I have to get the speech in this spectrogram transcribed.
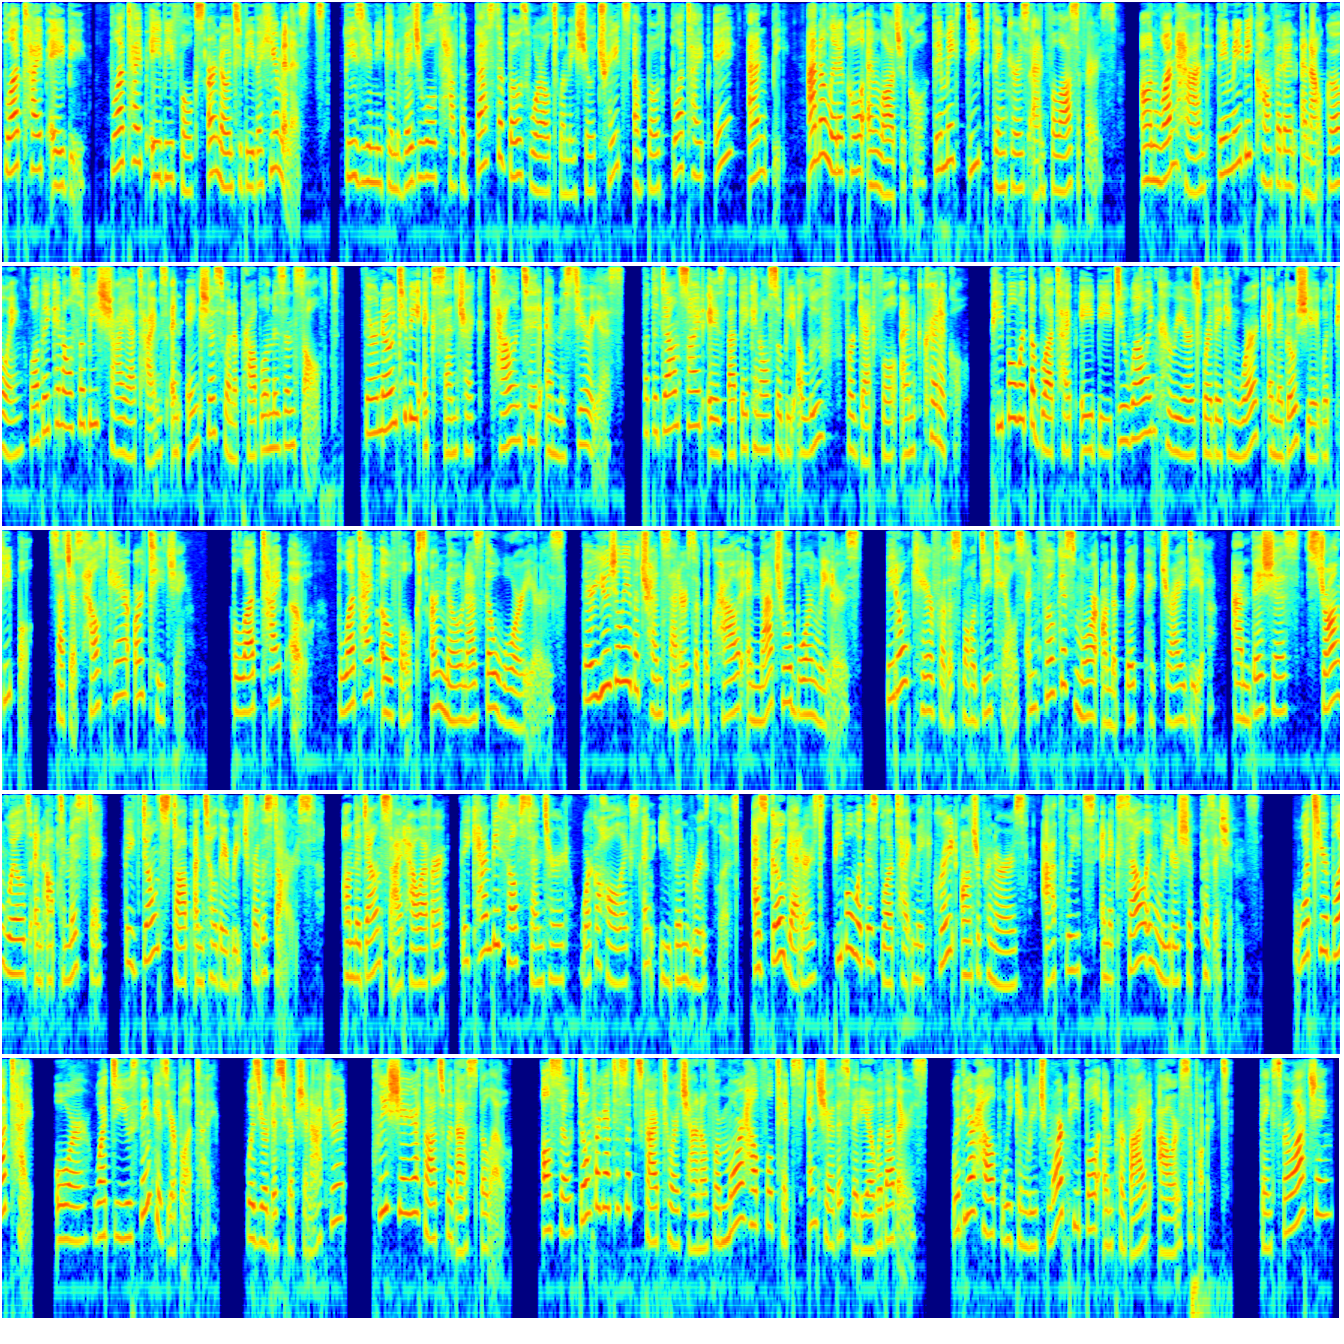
Blood type AB Blood type AB folks are known to be the humanists. These unique individuals have the best of both worlds when they show traits of both blood type A and B. Analytical and logical, they make deep thinkers and philosophers. On one hand, they may be confident and outgoing, while they can also be shy at times and anxious when a problem is unsolved. They're known to be eccentric, talented, and mysterious, but the downside is that they can also be aloof, forgetful, and critical. People with the blood type AB do well in careers where they can work and negotiate with people, such as healthcare or teaching. Blood type O. Blood type O folks are known as the warriors. They're usually the trendsetters of the crowd and natural born leaders. They don't care for the small details and focus more on the big picture idea. Ambitious, strong willed, and optimistic, they don't stop until they reach for the stars. On the downside, however, they can be self centered, workaholics, and even ruthless. As go getters, people with this blood type make great entrepreneurs, athletes, and excel in leadership positions. What's your blood type? Or what do you think is your blood type? Was your description accurate? Please share your thoughts with us below. Also, don't forget to subscribe to our channel for more helpful tips and share this video with others. With your help, we can reach more people and provide our support. Thanks for watching!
